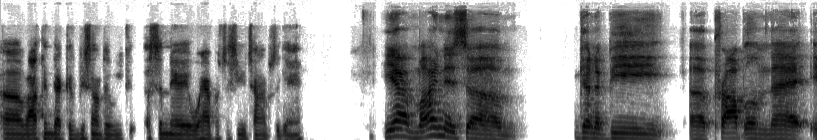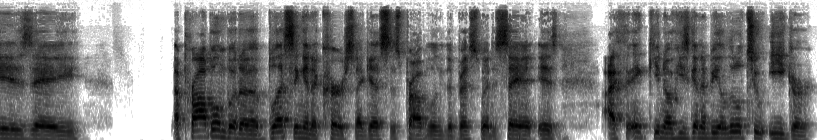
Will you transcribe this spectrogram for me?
Um, I think that could be something we could, a scenario where happens a few times a game. Yeah, mine is um, going to be a problem that is a a problem, but a blessing and a curse. I guess is probably the best way to say it. Is I think you know he's going to be a little too eager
